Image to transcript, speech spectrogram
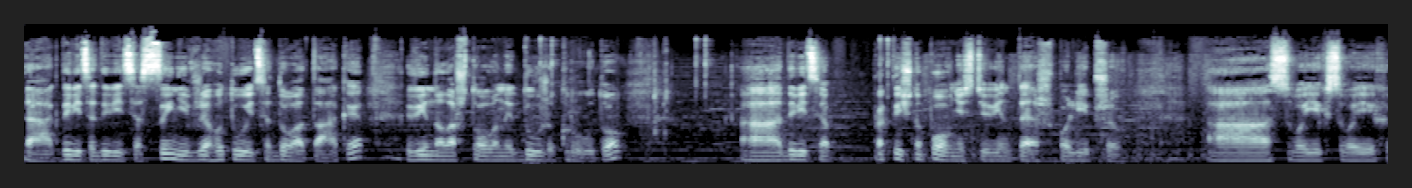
Так, дивіться, дивіться, синій вже готується до атаки. Він налаштований дуже круто. А, дивіться, практично повністю він теж поліпшив а, своїх своїх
